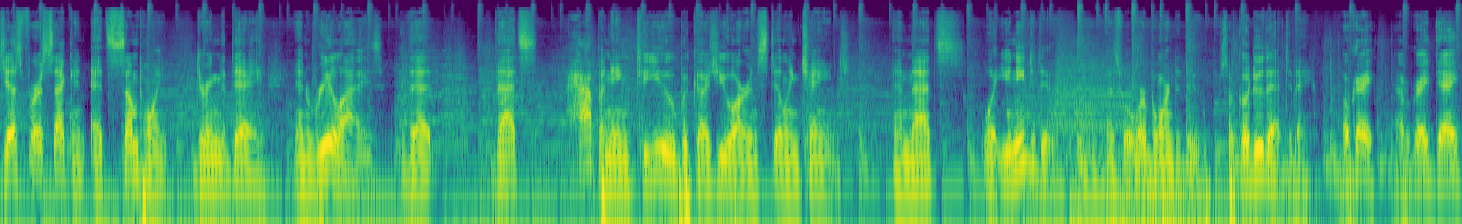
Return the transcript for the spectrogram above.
just for a second at some point during the day and realize that that's happening to you because you are instilling change. And that's what you need to do. That's what we're born to do. So go do that today. Okay, have a great day.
